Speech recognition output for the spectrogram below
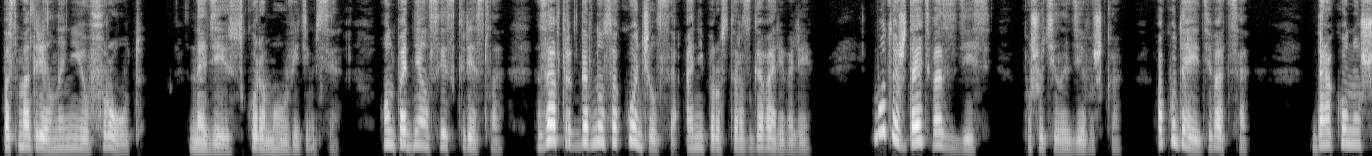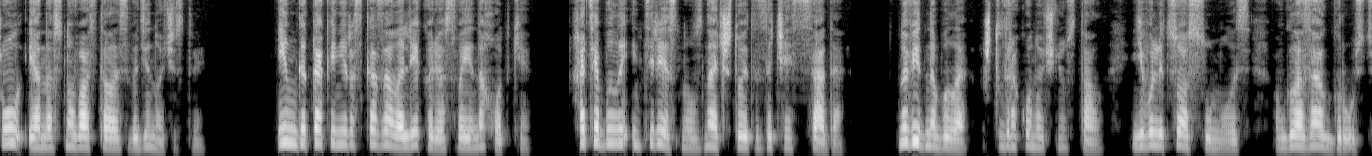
Посмотрел на нее Фроуд. Надеюсь, скоро мы увидимся. Он поднялся из кресла. Завтрак давно закончился, они просто разговаривали. «Буду ждать вас здесь», — пошутила девушка. «А куда ей деваться?» Дракон ушел, и она снова осталась в одиночестве. Инга так и не рассказала лекарю о своей находке. Хотя было интересно узнать, что это за часть сада, но видно было, что дракон очень устал. Его лицо осунулось, в глазах грусть,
